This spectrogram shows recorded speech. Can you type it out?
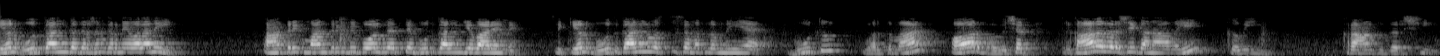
केवल भूतकालीन का दर्शन करने वाला नहीं। तांत्रिक, मांत्रिक भी बोल देते हैं भूतकालीन के बारे में। केवल भूतकालीन वस्तु से मतलब नहीं है। भूत, वर्तमान और भविष्य। त्रिकालदर्शी का नाम ही कवि, क्रांतदर्शी।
